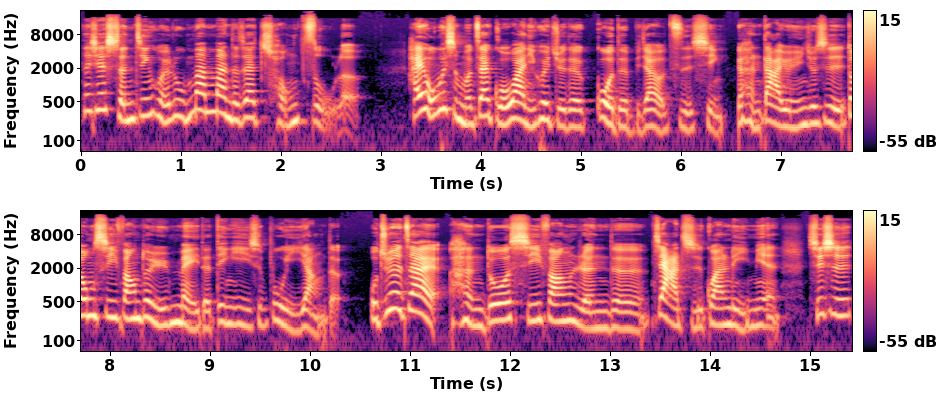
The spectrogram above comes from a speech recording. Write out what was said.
那些神经回路慢慢的在重组了。还有，为什么在国外你会觉得过得比较有自信？一个很大原因就是东西方对于美的定义是不一样的。我觉得在很多西方人的价值观里面，其实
